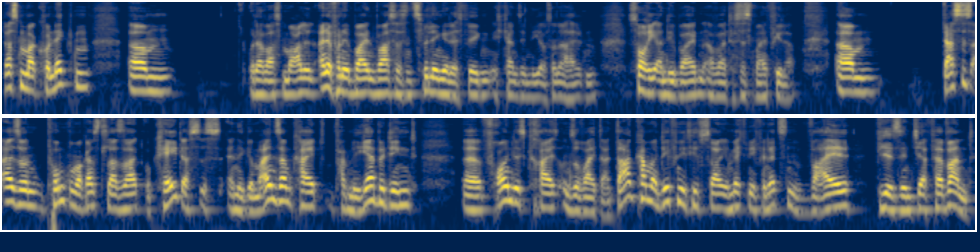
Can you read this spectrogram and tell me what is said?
Lass mal connecten. Ähm, oder war es Marlin? Einer von den beiden war es, das sind Zwillinge, deswegen, ich kann sie nie auseinanderhalten. Sorry an die beiden, aber das ist mein Fehler. Ähm, das ist also ein Punkt, wo man ganz klar sagt, okay, das ist eine Gemeinsamkeit, familiär bedingt, äh, Freundeskreis und so weiter. Da kann man definitiv sagen, ich möchte mich vernetzen, weil wir sind ja verwandt.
